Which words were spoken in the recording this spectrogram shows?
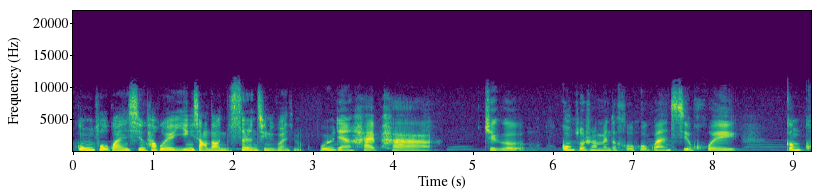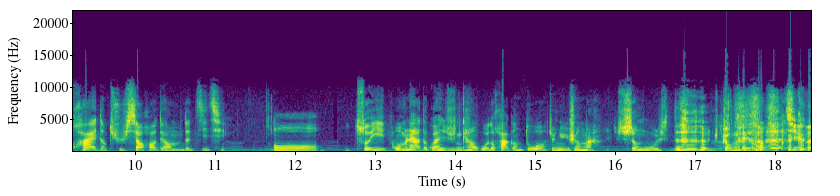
工作关系，它会影响到你的私人情侣关系吗？我有点害怕这个工作上面的合伙关系会更快的去消耗掉我们的激情。哦，所以我们俩的关系就是，你看我的话更多，就女生嘛，生物的种类的区分，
